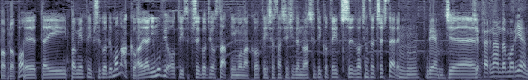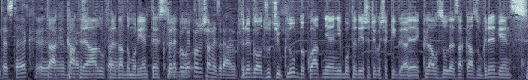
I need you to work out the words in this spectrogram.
a propos e, tej pamiętnej przygody Monako. Ale ja nie mówię o tej przygodzie ostatniej Monako, tej 16-17, tylko tej 3 2003-4, Mhm, wiem. gdzie, Gdzie Fernando Morientes, tak? E, tak, kat Realu, tak. Fernando Morientes, Które którego, były pożyczone z Realu. przecież. którego odrzucił klub, dokładnie, nie było wtedy jeszcze czegoś takiego jak e, klauzulę zakazu gry, więc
